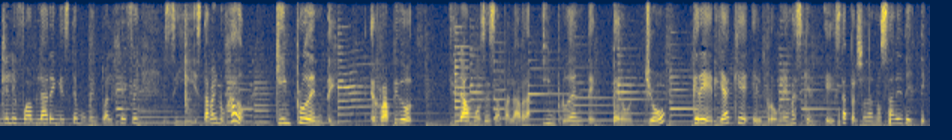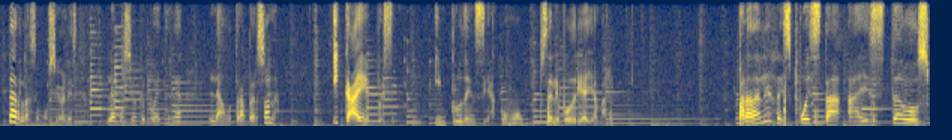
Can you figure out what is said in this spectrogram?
qué le fue a hablar en este momento al jefe si estaba enojado? Qué imprudente. Rápido tiramos esa palabra imprudente, pero yo creería que el problema es que esta persona no sabe detectar las emociones, la emoción que puede tener la otra persona y cae pues imprudencia, como se le podría llamar. Para darle respuesta a estos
